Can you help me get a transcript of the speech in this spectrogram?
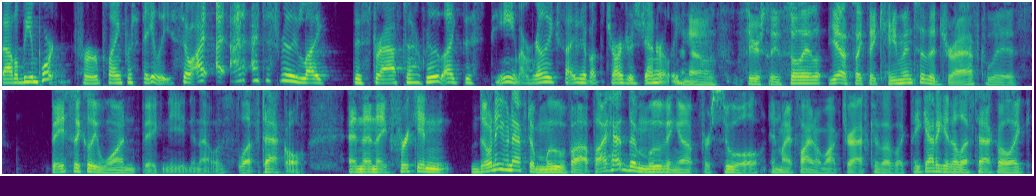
that'll be important for playing for Staley. So I, I, I just really like this draft and I really like this team. I'm really excited about the Chargers generally. No, seriously. So they, yeah, it's like they came into the draft with basically one big need, and that was left tackle. And then they freaking don't even have to move up. I had them moving up for Sewell in my final mock draft because I was like, they got to get a left tackle. Like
